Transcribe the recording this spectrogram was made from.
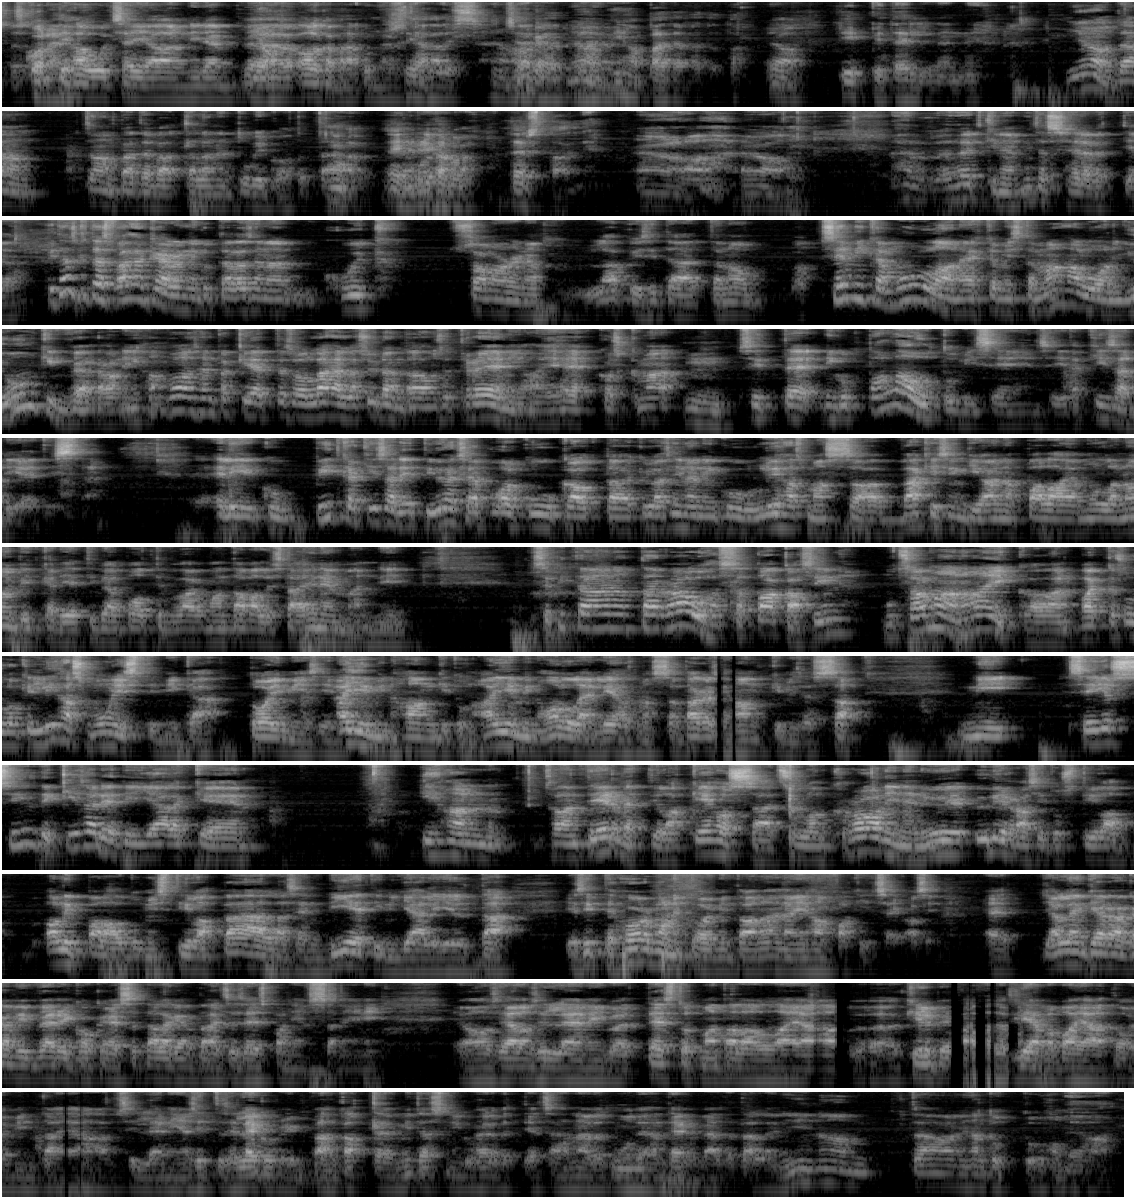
skottihauiksen ja niiden olkapääkunnallisten välissä. Joo, se on ihan, joo, joo. ihan pätevä tota, dippitellinen. Niin. Joo, tää on, tää on pätevä tällainen tukikohta. Tää No, ei muuta kuin testailin. Joo, joo. Hetkinen, mitäs helvettiä? Pitäisikö tässä vähän käydä niinku tällaisena quick summarina läpi sitä, että no se mikä mulla on ehkä, mistä mä haluan jonkin verran, ihan vaan sen takia, että se on lähellä sydäntä, on se treeniaihe, koska mä Mm. sitten niin kuin palautumiseen siitä kisadietistä. Eli kun pitkä kisadietti 9,5 kuukautta ja kyllä siinä niin kuin lihasmassaa väkisinkin aina palaa ja mulla noin pitkä dietti vielä poltti varmaan tavallista enemmän, niin se pitää aina ottaa rauhassa takaisin, mutta samaan aikaan, vaikka sulla onkin lihasmuisti, mikä toimii siinä aiemmin hankitun, aiemmin olleen lihasmassan takaisin hankkimisessa, niin se ei ole silti kisadietin jälkeen ihan sellainen terve tila kehossa, että sulla on krooninen ylirasitustila, alipalautumistila päällä sen dietin jäljiltä, ja sitten hormonitoiminta on aina ihan fucking sekaisin. Et jälleen kerran kävin verikokeessa, tällä kertaa itse asiassa Espanjassa, niin joo, siellä on silleen, niin kuin, että testot matalalla ja kilpirauhassa lievä vajaa toiminta ja silleen, ja sitten se leguri vähän katsoo, että mitäs niin kuin helvettiä, että sähän näytät muuten ihan terveeltä tälleen, niin no, tää on ihan tuttu homma.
